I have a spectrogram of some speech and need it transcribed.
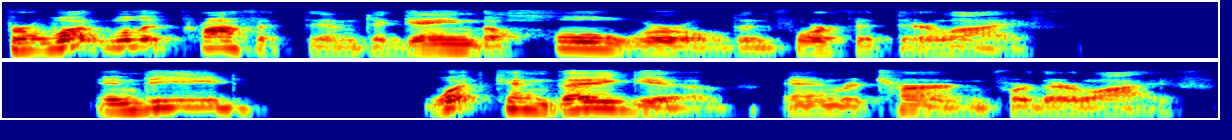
For what will it profit them to gain the whole world and forfeit their life? Indeed, what can they give in return for their life?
